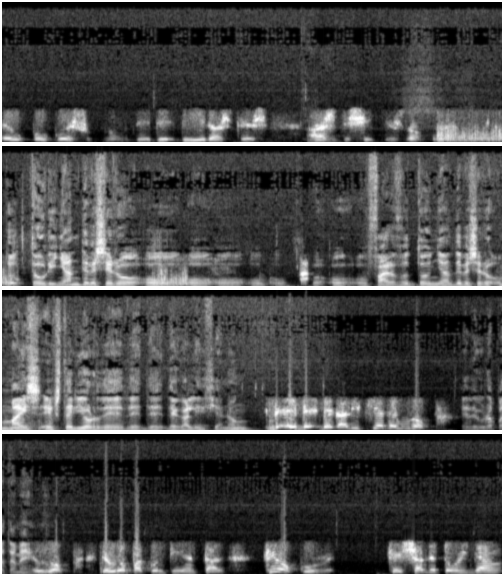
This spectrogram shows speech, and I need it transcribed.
é, é un pouco eso, non? De, de, de ir a estes, a estes sitios, non? Touriñán debe ser o o, o, o, o, o, o faro Touriñán debe ser o máis exterior de, de, de, de Galicia, non? De, de, de Galicia e de Europa. E de Europa tamén, Europa, de Europa continental. Que ocorre? Que xa de Touriñán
